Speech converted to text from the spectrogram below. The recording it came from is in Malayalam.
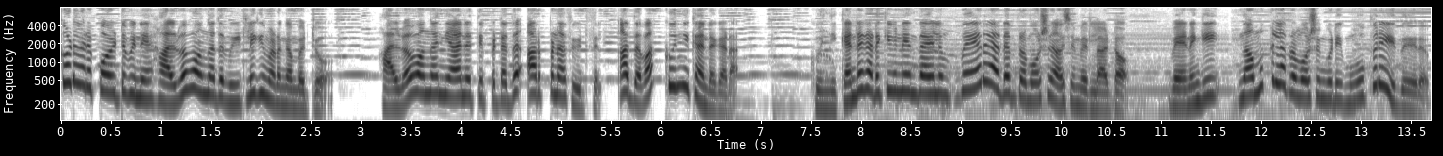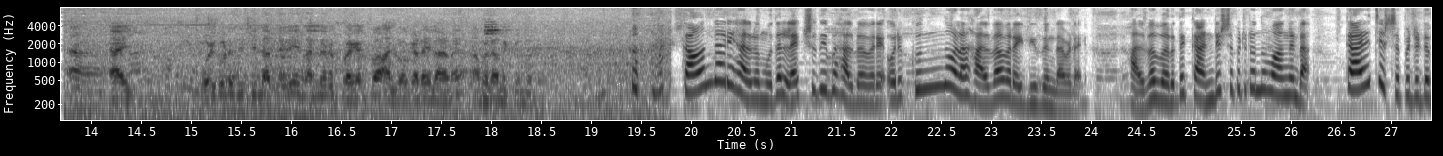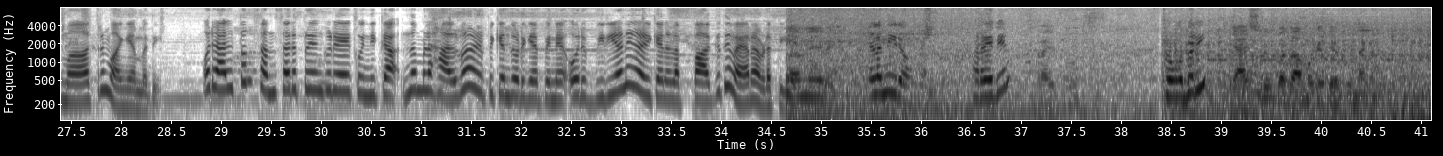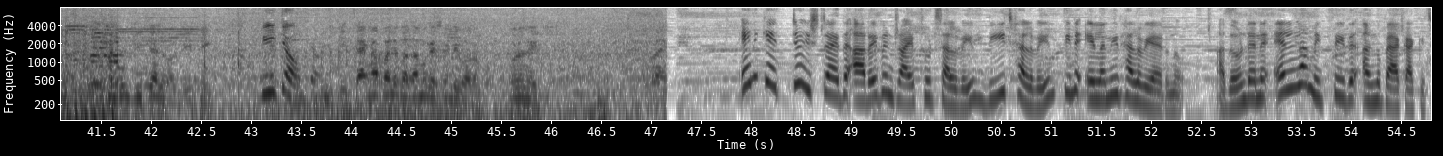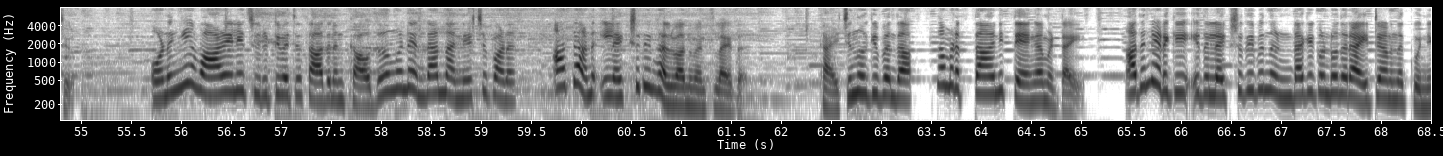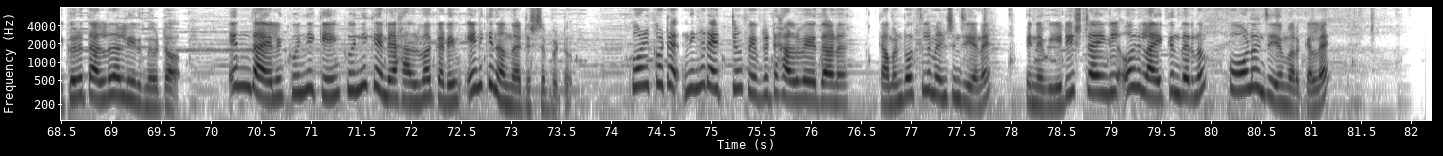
കോഴിക്കോട് വരെ പോയിട്ട് പിന്നെ ഹൽവ വാങ്ങാതെ വീട്ടിലേക്ക് മടങ്ങാൻ പറ്റുമോ ഹൽവ വാങ്ങാൻ ഞാൻ എത്തിപ്പെട്ടത് അർപ്പണ സ്വീറ്റ്സിൽ അഥവാ കുഞ്ഞിക്കാന്റെ കട. കുഞ്ഞിക്കാന്റെ കടയ്ക്ക് പിന്നെ എന്തായാലും വേറെ ആരുടെയും പ്രൊമോഷൻ ആവശ്യം വരില്ല കേട്ടോ. വേണമെങ്കിൽ നമുക്കുള്ള പ്രൊമോഷൻ കൂടി മൂപ്പര് ചെയ്തു തരും. കോഴിക്കോട് സിറ്റിയിലാത്തൊരു നല്ലൊരു പ്രഗത്ഭ ഹൽവ കടയിലാണ് അമല നിൽക്കുന്നത്. കാന്താരി ഹൽവ മുതൽ ലക്ഷദ്വീപ് ഹൽവ വരെ ഒരു കുന്നോളം ഹൽവ വെറൈറ്റീസ് ഉണ്ട് അവിടെ. ഹൽവ വെറുതെ കണ്ടിഷ്ടപ്പെട്ടിട്ടൊന്നും വാങ്ങണ്ട. കഴിച്ചിഷ്ടപ്പെട്ടിട്ട് മാത്രം വാങ്ങിയാൽ മതി. ഒരല്പം സംസാരപ്രിയം കൂടിയായ കുഞ്ഞിക്ക നമ്മൾ ഹൽവ കഴിപ്പിക്കാൻ തുടങ്ങിയ പിന്നെ ഒരു ബിരിയാണി കഴിക്കാനുള്ള പകുതി വയറ് അവിടെ ഇളനീര്? അറേബ്യൻ? സ്ട്രോബെറി ബദാമൊക്കെ ബീറ്റ് എനിക്ക് ഏറ്റവും ഇഷ്ടമായത് അറേബ്യൻ ഡ്രൈ ഫ്രൂട്ട്സ് ഹൽവയും ബീറ്റ് ഹൽവയും പിന്നെ ഇളനീർ ഹൽവയായിരുന്നു. അതുകൊണ്ട് തന്നെ എല്ലാം മിക്സ് ചെയ്ത് അങ്ങ് പാക്ക് ആക്കിച്ചു. ഉണങ്ങിയ വാഴയിലെ ചുരുട്ടി വെച്ച സാധനം കൗതുകം കൊണ്ട് എന്താണെന്ന് അന്വേഷിച്ചപ്പോഴാണ് അതാണ് ലക്ഷദ്വീപ് ഹൽവ എന്ന് മനസ്സിലായത്. കഴിച്ചു നോക്കിയപ്പോൾ എന്താ നമ്മുടെ തനി തേങ്ങ മിഠായി. അതിന്റെ ഇടയ്ക്ക് ഇത് ലക്ഷദ്വീപിൽ നിന്ന് ഉണ്ടാക്കി കൊണ്ടുവന്ന ഒരു ഐറ്റം ആണെന്ന് കുഞ്ഞിക്കൊരു തള്ളു തള്ളിയിരുന്നു കേട്ടോ. എന്തായാലും കുഞ്ഞിക്കയും കുഞ്ഞിക്കന്റെ ഹൽവ കടയും എനിക്ക് നന്നായിട്ട് ഇഷ്ടപ്പെട്ടു. കോഴിക്കോട്ടെ നിങ്ങളുടെ ഏറ്റവും ഫേവറേറ്റ് ഹൽവ ഏതാണ്? കമന്റ് ബോക്സിൽ മെൻഷൻ ചെയ്യണേ. പിന്നെ വീഡിയോ ഇഷ്ടമായെങ്കിൽ ഒരു ലൈക്കും തരണം ഫോളോയും ചെയ്യാൻ മറക്കല്ലേ?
